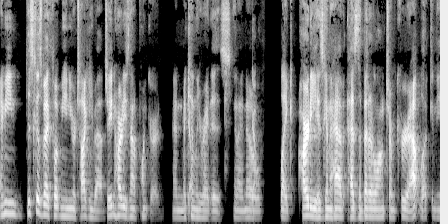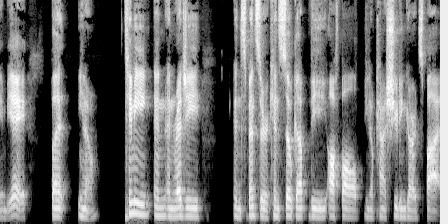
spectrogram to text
I mean, this goes back to what me and you were talking about. Jaden Hardy's not a point guard, and McKinley yep. Wright is, and I know yep. like Hardy is going to have has the better long term career outlook in the NBA, but you know, Timmy and and Reggie and Spencer can soak up the off ball, you know, kind of shooting guard spot.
